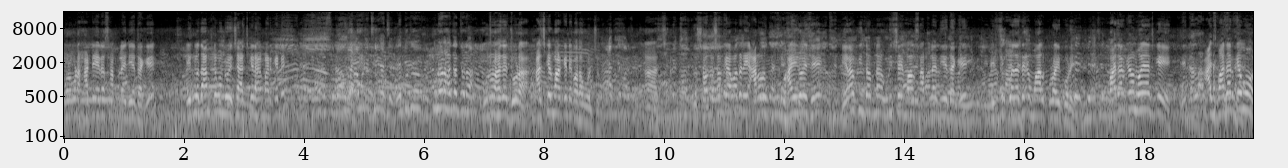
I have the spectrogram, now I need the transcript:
বড় বড় হাটে এরা সাপ্লাই দিয়ে থাকে। এগুলো দাম কেমন রয়েছে আজকের মার্কেটে ঠিক আছে। পনেরো হাজার জোড়া। আজকের মার্কেটে কথা বলছো? আচ্ছা। তো সঙ্গে সঙ্গে আমাদের এই আরও ভাই রয়েছে এরাও কিন্তু আপনার উড়িষ্যায় মাল সাপ্লাই দিয়ে থাকে এই বাজার থেকে মাল ক্রয় করে। বাজার কেমন ভাই আজকে? আজ বাজার কেমন?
